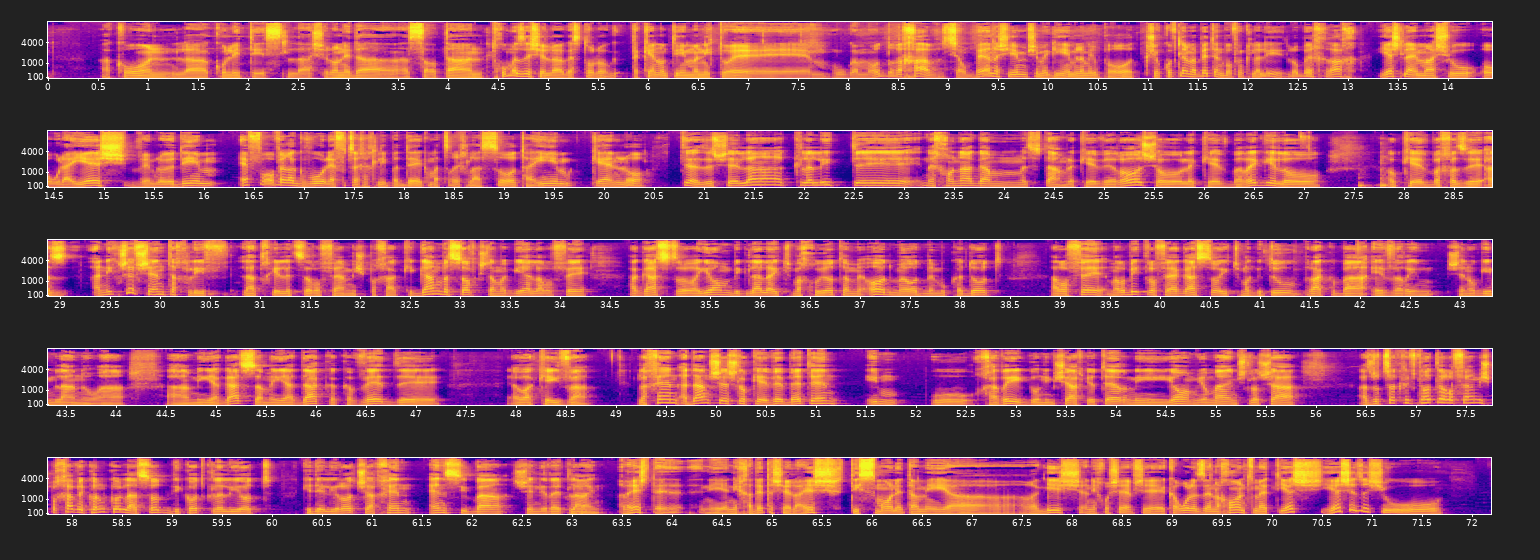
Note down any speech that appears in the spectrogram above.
הקרון לקוליטיס, שלא נדע הסרטן, התחום הזה של הגסטרולוג, תקן אותי אם אני טועה, אה, הוא גם מאוד רחב, יש הרבה אנשים שמגיעים למרפאות, כשכואבת להם הבטן באופן כללי, לא בהכרח יש להם משהו, או אולי יש והם לא יודעים איפה עובר הגבול, איפה צריך להיבדק, מה צריך לעשות, האם כן, לא. תראה, זו שאלה כללית אה, נכונה גם סתם לכאבי ראש או לכאב ברגל או, או כאב בחזה. אז אני חושב שאין תחליף להתחיל אצל רופא המשפחה, כי גם בסוף כשאתה מגיע לרופא הגסטרו היום, בגלל ההתמחויות המאוד מאוד ממוקדות, הרופא, מרבית רופאי הגסטרו התמקדו רק באיברים שנוגעים לנו, המעי הגס, המעי הדק, הכבד אה, או הקיבה. לכן אדם שיש לו כאבי בטן, אם הוא חריג או נמשך יותר מיום, יומיים, שלושה, אז הוא צריך לפנות לרופא המשפחה וקודם כל לעשות בדיקות כלליות כדי לראות שאכן אין סיבה שנראית לעין. אבל יש, אני אחדד את השאלה, יש תסמונת המעי הרגיש, אני חושב שקראו לזה נכון, זאת אומרת יש, יש איזשהו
